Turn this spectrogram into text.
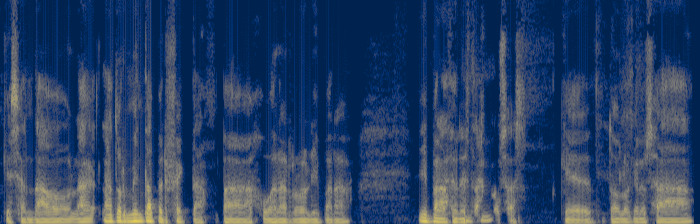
que se han dado la, la tormenta perfecta para jugar a rol y para, y para hacer estas cosas. Que todo lo que nos ha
